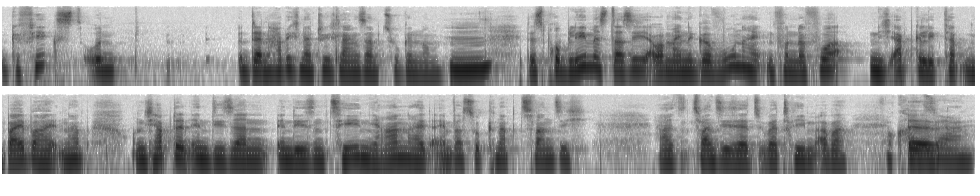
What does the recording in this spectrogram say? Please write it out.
gefixt und dann habe ich natürlich langsam zugenommen. Mhm. Das Problem ist, dass ich aber meine Gewohnheiten von davor nicht abgelegt habe und beibehalten habe. Und ich habe dann in diesen, in diesen zehn Jahren halt einfach so knapp 20, also 20 ist jetzt übertrieben, aber grad sagen.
